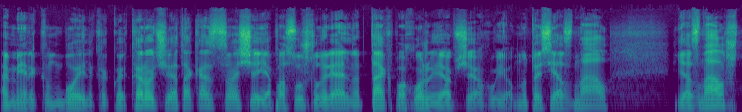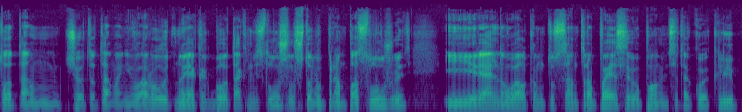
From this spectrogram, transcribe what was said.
American Boy или какой. Короче, это оказывается вообще, я послушал, реально так похоже, я вообще охуел. Ну, то есть я знал, я знал, что там что-то там они воруют, но я как бы вот так не слушал, чтобы прям послушать. И реально Welcome to Saint-Tropez, если вы помните такой клип,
